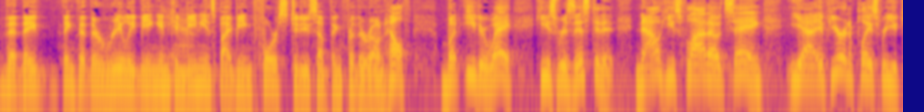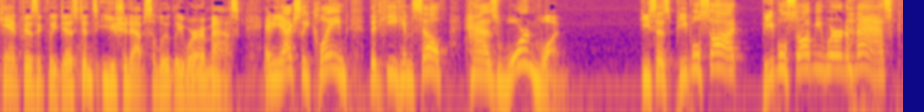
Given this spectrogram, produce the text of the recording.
that they think that they're really being inconvenienced by being forced to do something for their own health. But either way, he's resisted it. Now he's flat out saying, yeah, if you're in a place where you can't physically distance, you should absolutely wear a mask. And he actually claimed that he himself has worn one. He says, people saw it. People saw me wearing a mask.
